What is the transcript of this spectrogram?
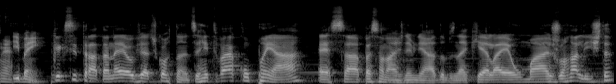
É. E bem, o que, que se trata, né? Objetos cortantes. A gente vai acompanhar essa personagem da Adams, né? Que ela é uma jornalista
